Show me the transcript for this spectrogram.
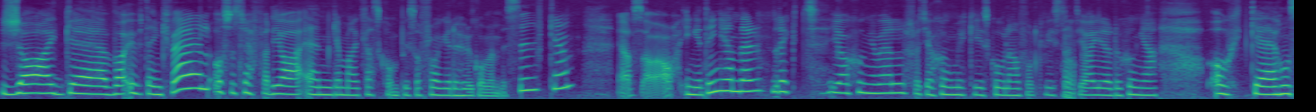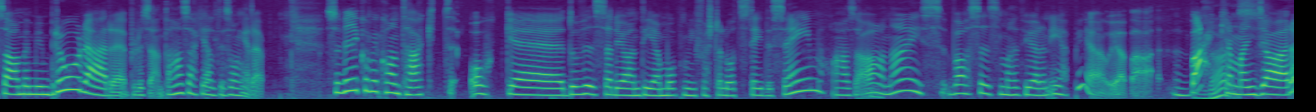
jag eh, var ute en kväll och så träffade jag en gammal klasskompis och frågade hur det går med musiken. Jag sa, ja, ingenting händer direkt. Jag sjunger väl för att jag sjöng mycket i skolan. Folk visste Ja. att jag gillade att sjunga. Och eh, hon sa, men min bror är producent och han söker alltid sångare. Så vi kom i kontakt och eh, då visade jag en demo på min första låt Stay the same. Och han sa, ah nice, vad sägs om att vi gör en EP? Och jag bara, va? Nice. Kan man göra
